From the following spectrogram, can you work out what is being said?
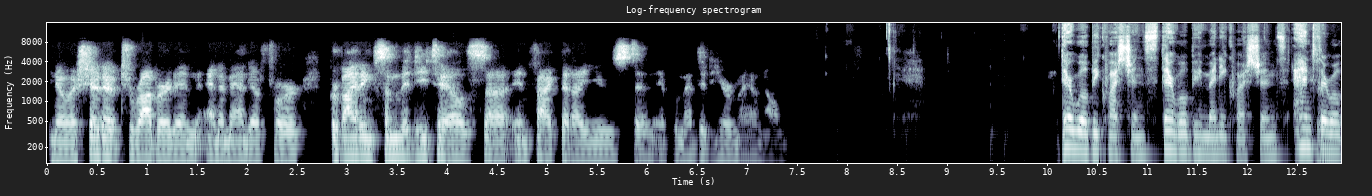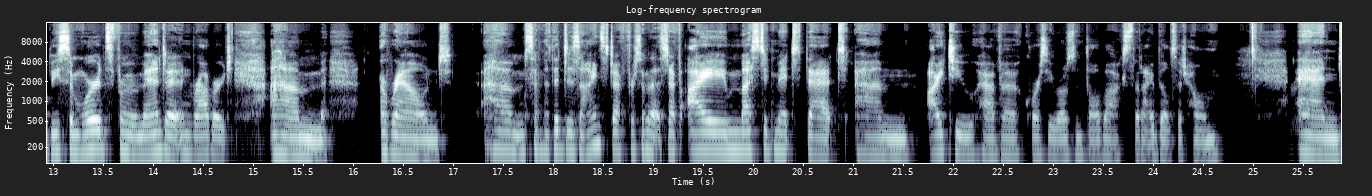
you know, a shout out to Robert and, and Amanda for providing some of the details, uh, in fact, that I used and implemented here in my own home there will be questions. There will be many questions, and sure. there will be some words from Amanda and Robert um, around um, some of the design stuff for some of that stuff. I must admit that um, I too have a Corsi Rosenthal box that I built at home, and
